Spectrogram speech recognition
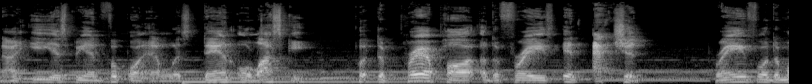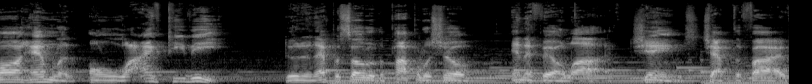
now ESPN football analyst Dan Orlovsky put the prayer part of the phrase in action, praying for Damar Hamlin on live TV during an episode of the popular show NFL Live. James chapter 5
